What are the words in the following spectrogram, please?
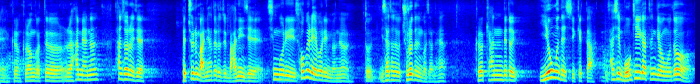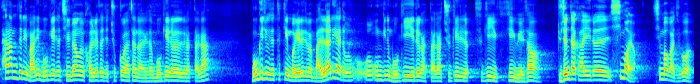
예, 그런 그런 것들을 하면은 탄소를 이제 배출을 많이 하더라도 많이 이제 식물이 소비를 해버리면은 또 이산화탄소가 줄어드는 거잖아요. 그렇게 하는데도 이용은 될 수 있겠다. 사실 모기 같은 경우도 사람들이 많이 모기에 대해 질병을 걸려서 이제 죽고 하잖아요. 그래서 모기를 갖다가 모기 중에서 특히 뭐 예를 들면 오- 옮기는 모기를 갖다가 죽일, 죽이기 위해서 유전자 가위를 심어요. 심어가지고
